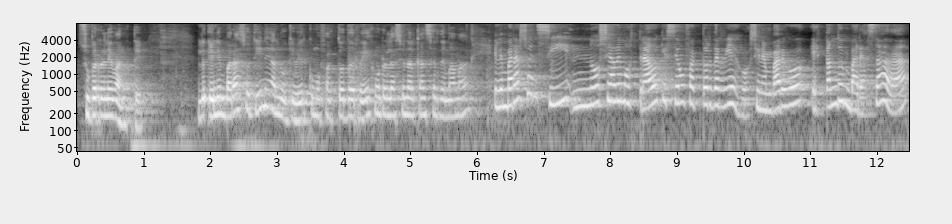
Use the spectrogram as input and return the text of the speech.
súper relevante. ¿El embarazo tiene algo que ver como factor de riesgo en relación al cáncer de mama? El embarazo en sí no se ha demostrado que sea un factor de riesgo, sin embargo, estando embarazada,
